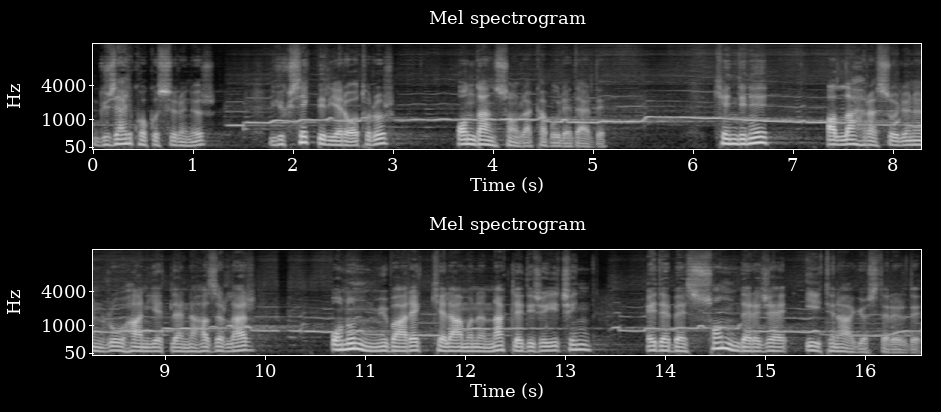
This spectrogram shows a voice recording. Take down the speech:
güzel koku sürünür, yüksek bir yere oturur, ondan sonra kabul ederdi. Kendini Allah Resulü'nün ruhaniyetlerine hazırlar, onun mübarek kelamını nakledeceği için edebe son derece itina gösterirdi.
